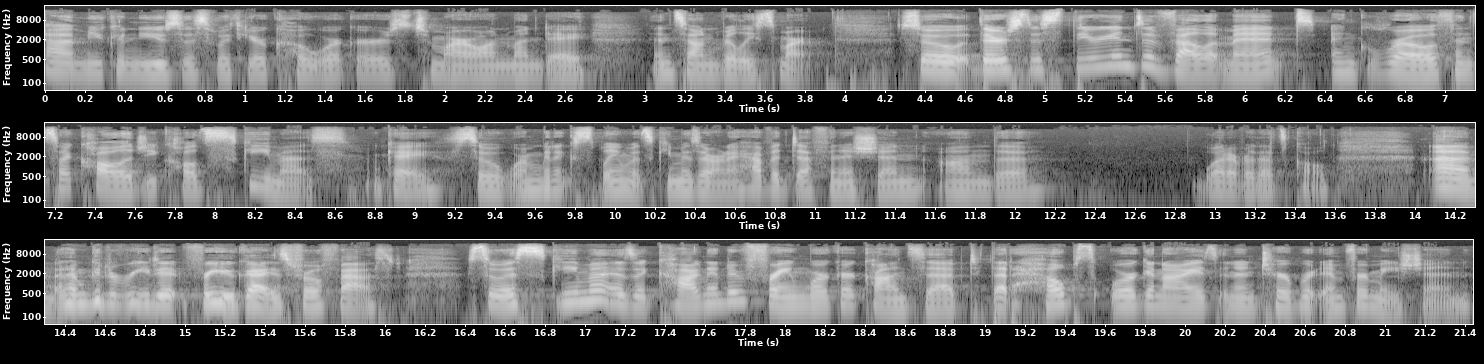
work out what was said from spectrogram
Um, you can use this with your coworkers tomorrow on Monday and sound really smart. So there's this theory in development and growth in psychology called schemas. Okay, so I'm going to explain what schemas are, and I have a definition on the whatever that's called. Um, and I'm going to read it for you guys real fast. So, a schema is a cognitive framework or concept that helps organize and interpret information.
